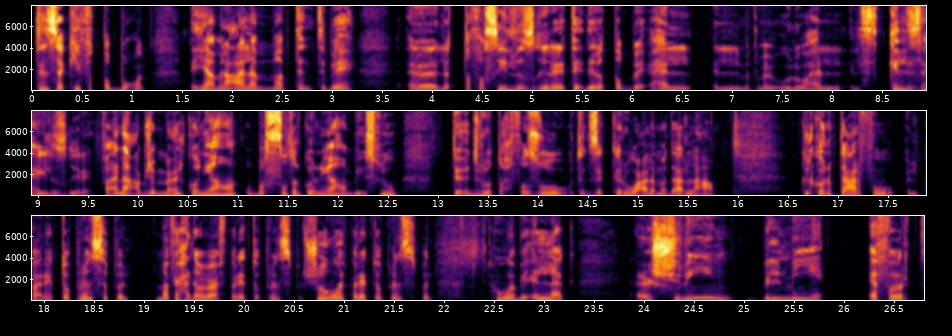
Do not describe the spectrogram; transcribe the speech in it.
بتنسى كيف تطبقهم. أيام العالم ما بتنتبه آه، للتفاصيل الصغيرة اللي تقدر تطبق هال مثل ما بيقولوا هال skills هي الصغيرة. فأنا عم بجمع لكم إياهم وبسط لكم إياهم بأسلوب تقدروا تحفظوه وتتذكروه على مدار العام. كلكم بتعرفوا ال Pareto principle ما في حدا ما بيعرف Pareto principle شو هو ال Pareto principle هو بيقول لك 20% effort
